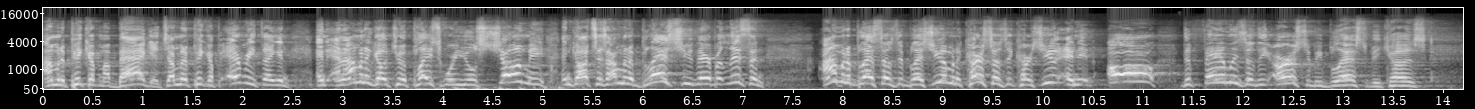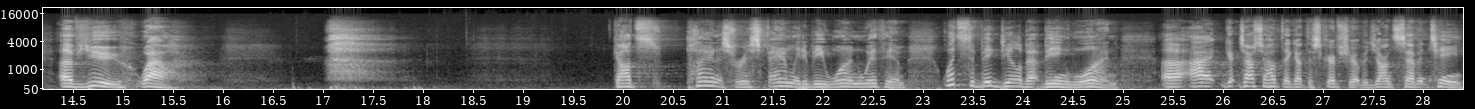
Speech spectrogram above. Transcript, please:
I'm gonna pick up my baggage. I'm gonna pick up everything and, and, and I'm gonna go to a place where you'll show me. And God says, I'm gonna bless you there, but listen, I'm gonna bless those that bless you. I'm gonna curse those that curse you. And in all the families of the earth to be blessed because of you. Wow. God's plan is for his family to be one with him. What's the big deal about being one? Uh, I, Josh, I hope they got the scripture up, but John 17.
